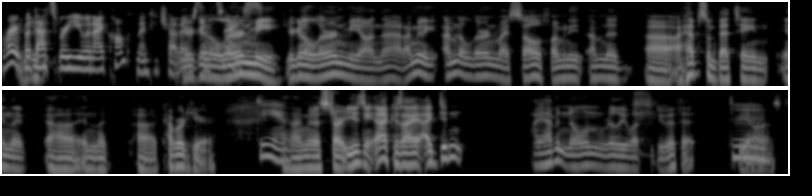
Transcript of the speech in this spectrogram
Right. and But that's where you and I complement each other. You're so gonna learn nice. me. You're gonna learn me on that. I'm gonna I'm gonna learn myself. I'm gonna I'm gonna uh, I have some betaine in the uh, in the uh, cupboard here, Do you? and I'm gonna start using it. Yeah, because I I didn't, I haven't known really what to do with it to be Mm. honest.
